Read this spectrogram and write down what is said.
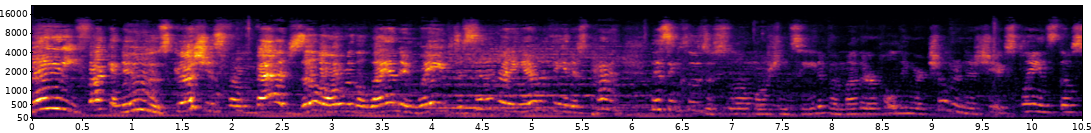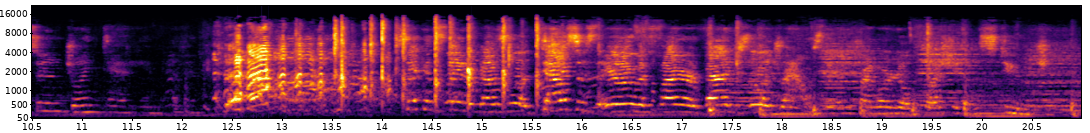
Lady fucking ooze gushes from Vagzilla over the land in waves, disintegrating everything in his path. This includes a slow motion scene of a mother holding her children as she explains they'll soon join daddy in heaven. Seconds later, Godzilla douses the area with fire. Vagzilla drowns them in primordial flesh-eating stooge.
